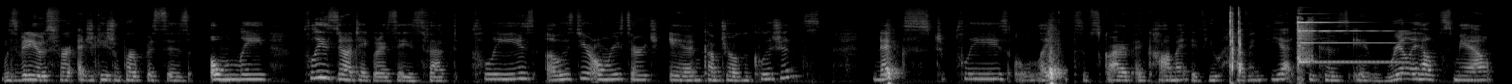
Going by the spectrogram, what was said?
This video is for educational purposes only. Please do not take what I say as fact. Please always do your own research and come to your own conclusions. Next, please like, subscribe, and comment if you haven't yet because it really helps me out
